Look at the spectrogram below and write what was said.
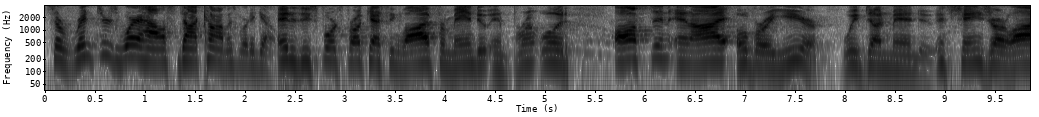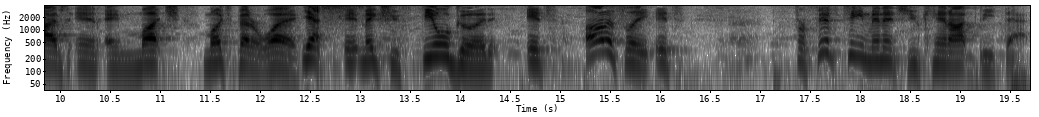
So renterswarehouse.com is where to go. A to Z Sports broadcasting live from Manduu in Brentwood. Austin and I, over a year, we've done Manduu. It's changed our lives in a much, much better way. Yes. It makes you feel good. It's honestly, it's for 15 minutes, you cannot beat that.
